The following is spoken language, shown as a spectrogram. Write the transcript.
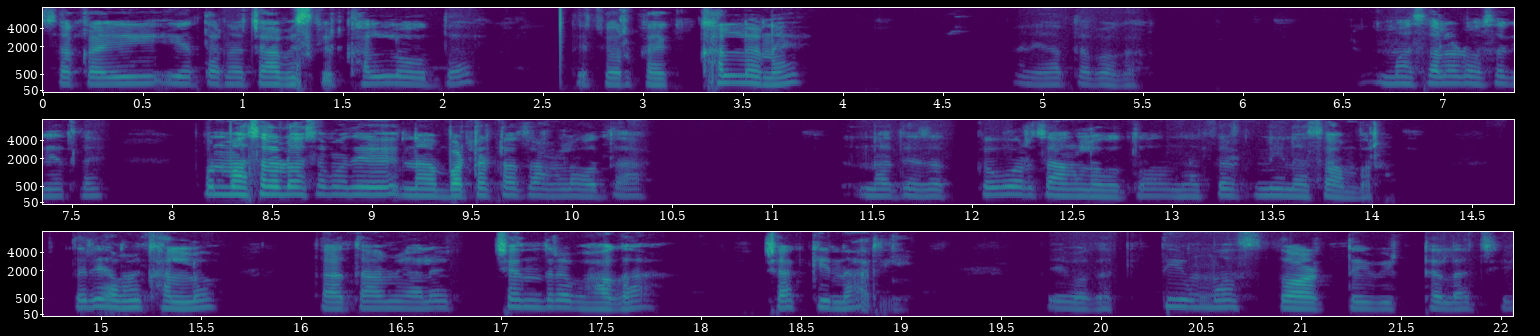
सकाळी येताना चहा बिस्किट खाल्लं होतं. त्याच्यावर काही खाल्लं नाही. आणि आता बघा मसाला डोसा घेतला आहे पण मसाला डोसामध्ये ना बटाटा चांगला होता ना त्याचं कवर चांगलं होतं ना चटणी ना सांबार. तरी आम्ही खाल्लो. तर आता आम्ही आलो चंद्रभागाच्या किनारी. ते बघा किती मस्त वाटते विठ्ठलाची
